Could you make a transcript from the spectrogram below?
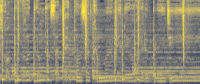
Je crois que tout grand homme dans sa tête pense à comment améliorer le plaisir.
